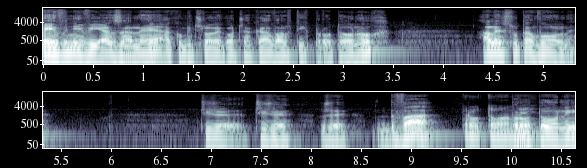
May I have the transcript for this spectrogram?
pevne viazané, ako by človek očakával v tých protónoch, ale sú tam voľné. Čiže, čiže že dva protóny. protóny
